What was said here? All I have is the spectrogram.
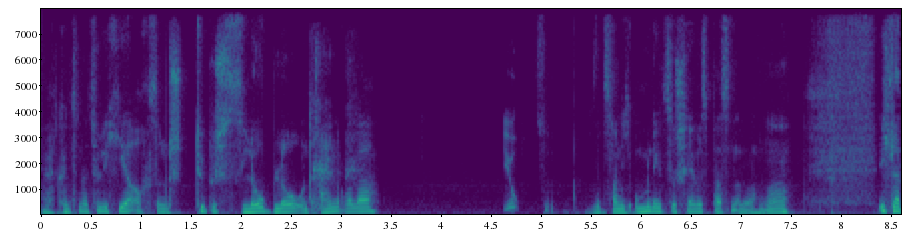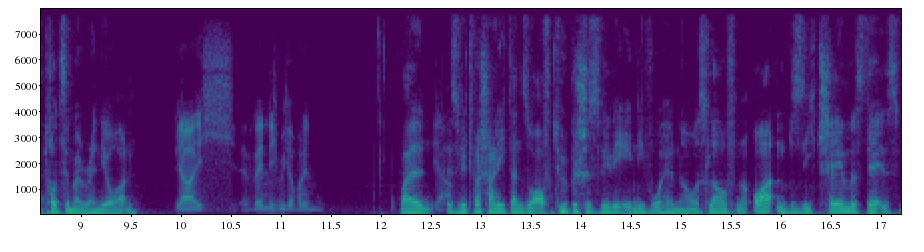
Ja, könnte natürlich hier auch so ein typisch Slow Blow und Einroller. Jo. Wird zwar nicht unbedingt zu Seamus passen, aber na, ich bleib trotzdem bei Randy Orton. Ja, ich wende ich mich auf einen. Weil ja. es wird wahrscheinlich dann so auf typisches WWE-Niveau hinauslaufen. Orton besiegt Seamus, der ist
